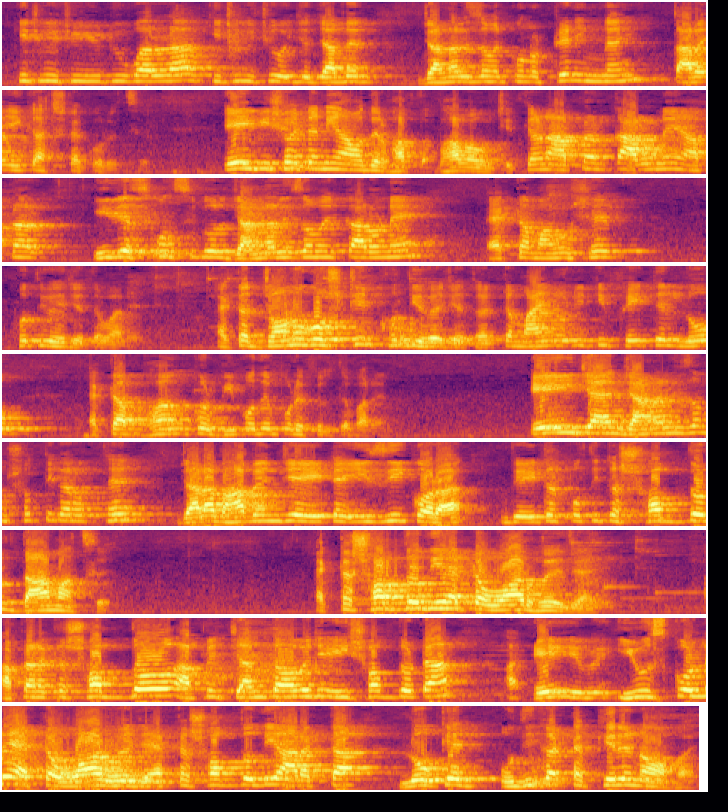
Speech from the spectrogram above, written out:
কিছু কিছু ইউটিউবাররা, কিছু কিছু ওই যে যাদের জার্নালিজমের কোনো ট্রেনিং নাই, তারা এই কাজটা করেছে। এই বিষয়টা নিয়ে আমাদের ভাবা উচিত। কারণ আপনার কারণে, আপনার ইরেসপন্সিবল জার্নালিজমের কারণে একটা মানুষের ক্ষতি হয়ে যেতে পারে। একটা জনগোষ্ঠীর ক্ষতি হয়ে যেত একটা মাইনরিটি ফেইথের লোক একটা ভয়ঙ্কর বিপদে পড়ে ফেলতে পারেন। এই জার্নালিজম সত্যিকার অর্থে যারা ভাবেন যে এটা ইজি করা, কিন্তু এটার প্রতিটা শব্দর দাম আছে। একটা শব্দ দিয়ে একটা ওয়ার হয়ে যায়। আপনার একটা শব্দ, আপনি জানতে হবে যে এই শব্দটা এই ইউজ করলে একটা ওয়ার হয়ে যায়। একটা শব্দ দিয়ে আর একটা লোকের অধিকারটা কেড়ে নেওয়া হয়।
